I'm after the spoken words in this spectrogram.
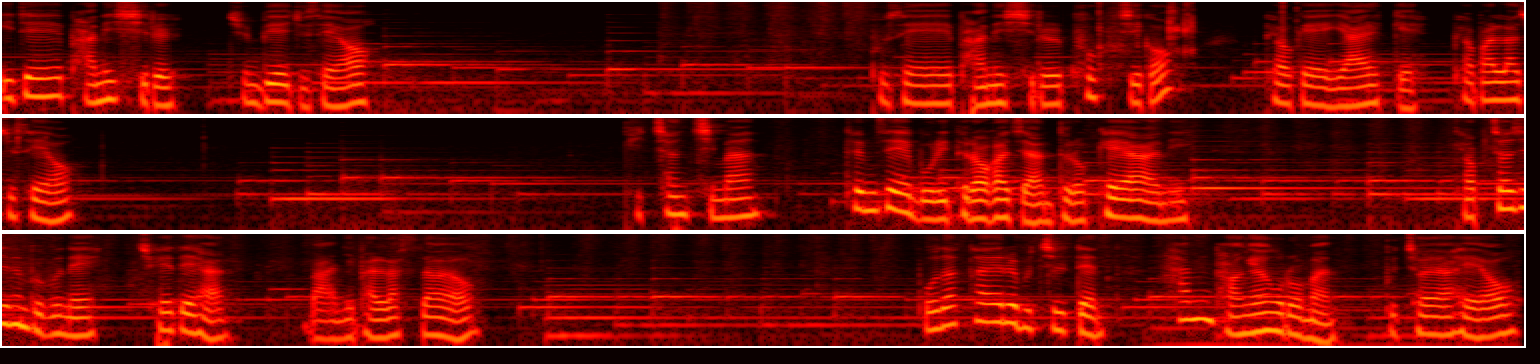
이제 바니쉬를 준비해주세요. 붓에 바니쉬를 푹 찍어 벽에 얇게 펴 발라주세요. 귀찮지만 틈새에 물이 들어가지 않도록 해야 하니 겹쳐지는 부분에 최대한 많이 발랐어요. 보닥 타일을 붙일 땐 한 방향으로만 붙여야 해요.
